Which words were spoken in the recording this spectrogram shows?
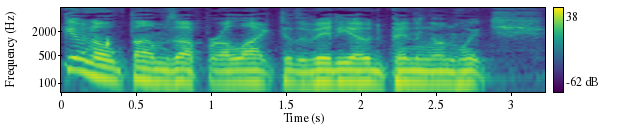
give an old thumbs up or a like to the video, depending on which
